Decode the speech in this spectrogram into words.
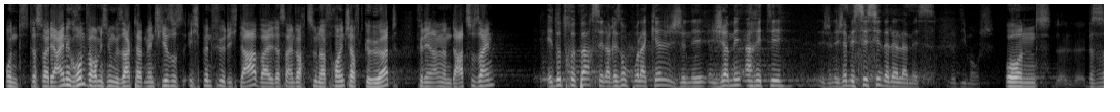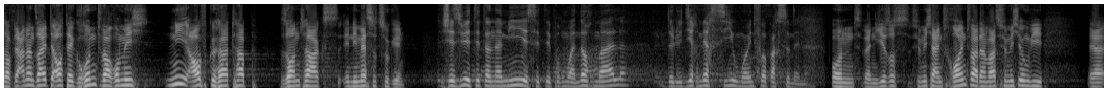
Und das war der eine Grund, warum ich ihm gesagt habe, Mensch, Jesus, ich bin für dich da, weil das einfach zu einer Freundschaft gehört, für den anderen da zu sein. Et d'autre part, c'est la raison pour laquelle je n'ai jamais arrêté, je n'ai jamais cessé d'aller à la messe le dimanche. Und das ist auf der anderen Seite auch der Grund, warum ich nie aufgehört habe, sonntags in die Messe zu gehen. Jésus était un ami et c'était pour moi normal de lui dire merci au moins une fois par semaine. Und wenn Jesus für mich ein Freund war, dann war es für mich irgendwie äh,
